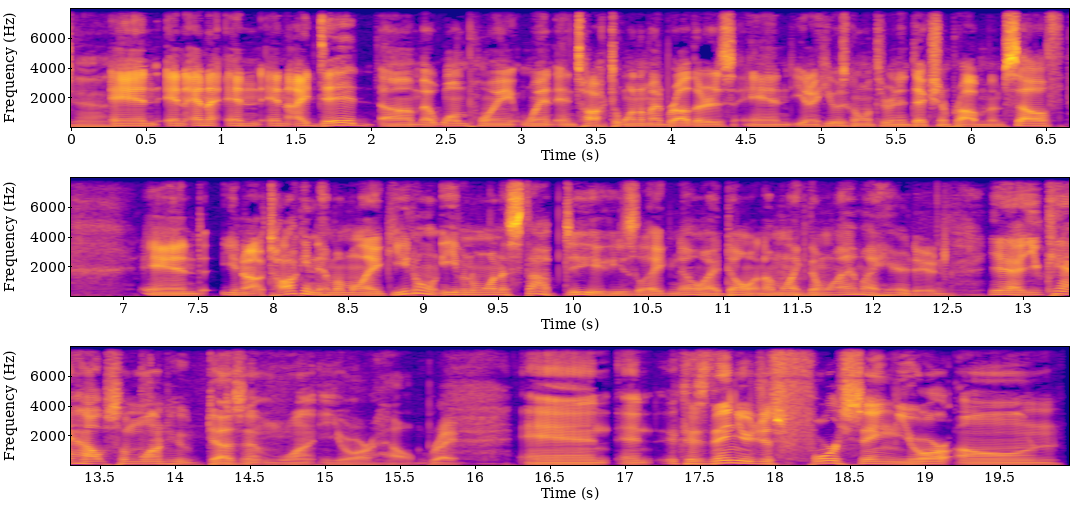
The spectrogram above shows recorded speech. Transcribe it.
Yeah. And and and and and I did um, at one point went and talked to one of my brothers, and you know he was going through an addiction problem himself. And you know, talking to him, I'm like, "You don't even want to stop, do you?" He's like, "No, I don't." And I'm like, mm. "Then why am I here, dude?" Yeah, you can't help someone who doesn't want your help. Right. And and because then you're just forcing your own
